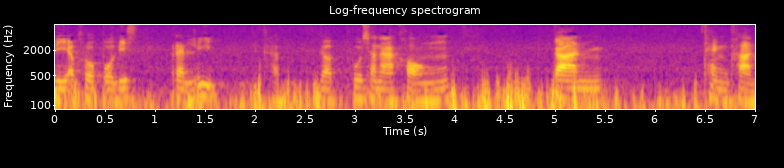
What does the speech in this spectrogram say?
The Acropolis Rally นะครับก็ผู้ชนะของการแข่งขัน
